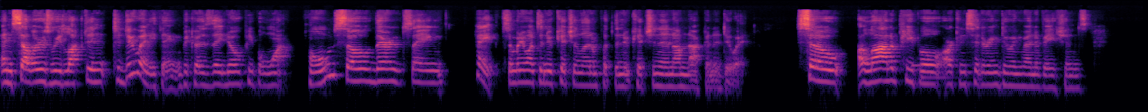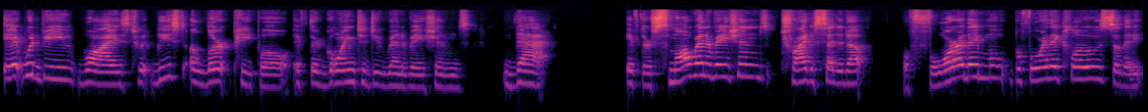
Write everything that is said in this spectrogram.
and sellers reluctant to do anything because they know people want homes, so they're saying, "Hey, somebody wants a new kitchen, let them put the new kitchen in. I'm not going to do it." So a lot of people are considering doing renovations it would be wise to at least alert people if they're going to do renovations that if they're small renovations, try to set it up before they move, before they close, so that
